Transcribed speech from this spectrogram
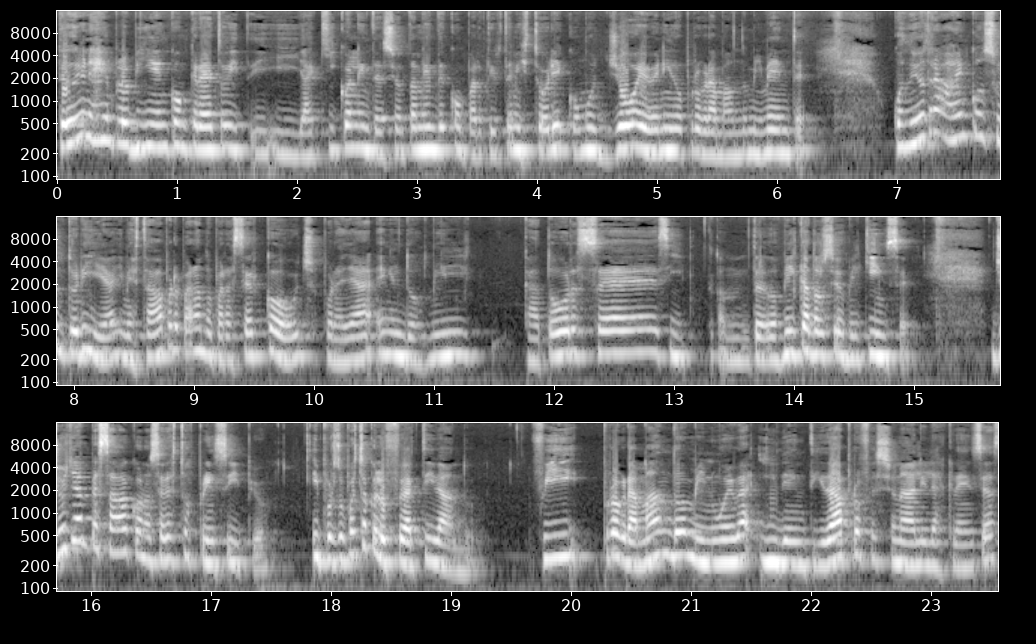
Te doy un ejemplo bien concreto y, aquí con la intención también de compartirte mi historia y cómo yo he venido programando mi mente. Cuando yo trabajaba en consultoría y me estaba preparando para ser coach por allá en el 2014, sí, entre 2014 y 2015, yo ya empezaba a conocer estos principios y por supuesto que los fui activando fui programando mi nueva identidad profesional y las creencias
